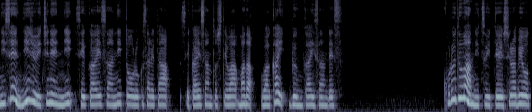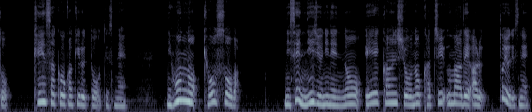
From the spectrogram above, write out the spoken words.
2021年に世界遺産に登録された世界遺産としてはまだ若い文化遺産です。コルドゥアンについて調べようと検索をかけるとですね、日本の競走馬、2022年の栄冠賞の勝ち馬であるというですね、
